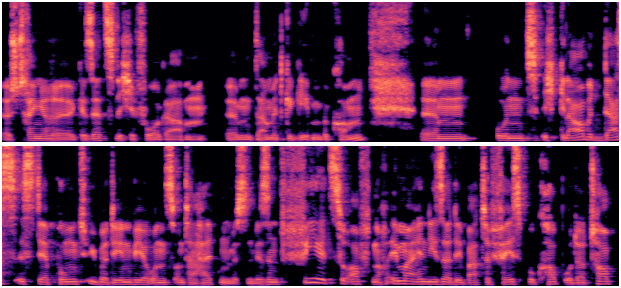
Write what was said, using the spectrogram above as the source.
äh, strengere gesetzliche Vorgaben ähm, damit gegeben bekommen. Ähm, und ich glaube, das ist der Punkt, über den wir uns unterhalten müssen. Wir sind viel zu oft noch immer in dieser Debatte Facebook Hop oder Top.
